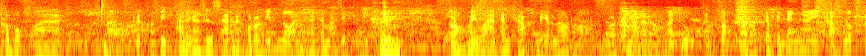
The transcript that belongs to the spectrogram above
เขาบอกว่า เอ่อเกิดความผิดพลาดในการสื่อสารกับรถนิดหน่อยนะฮะจะมา10โมงครึ่งก็ไม่ว่ากันครับ เดี๋ยวเรารอรถมาเรามาดูกันต่อว่ารถจะเป็นยังไงขับรถไป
